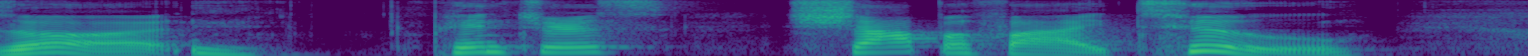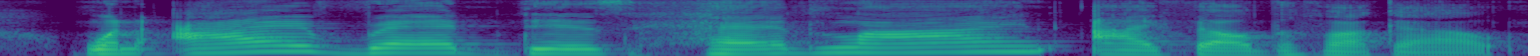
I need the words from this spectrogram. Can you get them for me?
dot, Pinterest, Shopify too. When I read this headline, I felt the fuck out.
